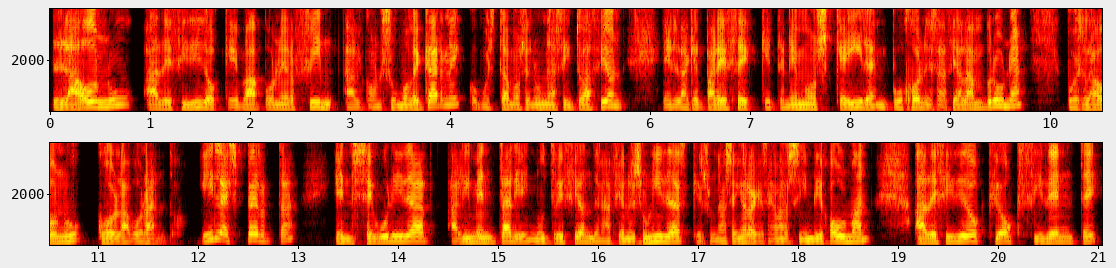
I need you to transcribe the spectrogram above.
La ONU ha decidido que va a poner fin al consumo de carne, como estamos en una situación en la que parece que tenemos que ir a empujones hacia la hambruna, pues la ONU colaborando. Y la experta en Seguridad Alimentaria y Nutrición de Naciones Unidas, que es una señora que se llama Cindy Holman, ha decidido que Occidente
